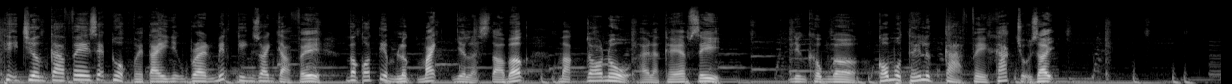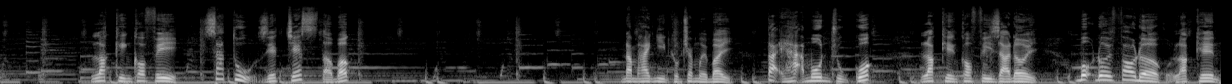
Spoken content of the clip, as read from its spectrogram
thị trường cà phê sẽ thuộc về tay những brand biết kinh doanh cà phê và có tiềm lực mạnh như là Starbucks, McDonald's hay là KFC. Nhưng không ngờ có một thế lực cà phê khác trỗi dậy. Luckin Coffee, sát thủ giết chết Starbucks Năm 2017, tại Hạ Môn, Trung Quốc, Luckin Coffee ra đời. Bộ đôi founder của Luckin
